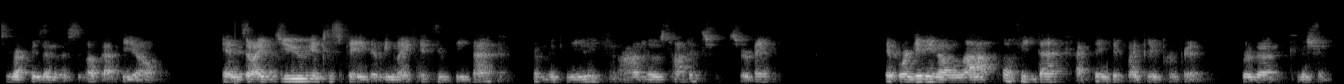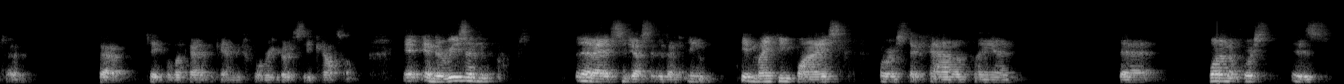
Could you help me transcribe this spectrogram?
some representatives of FBO. And so I do anticipate that we might get some feedback from the community on those topics, survey. If we're getting a lot of feedback, I think it might be appropriate for the commission to uh, take a look at it again before we go to city council. And, and the reason that I suggested is I think it might be wise for us to have a plan that, one, of course, is,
